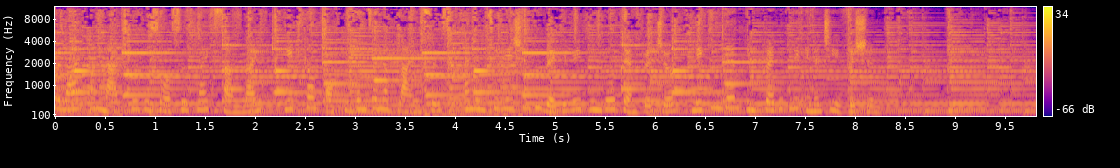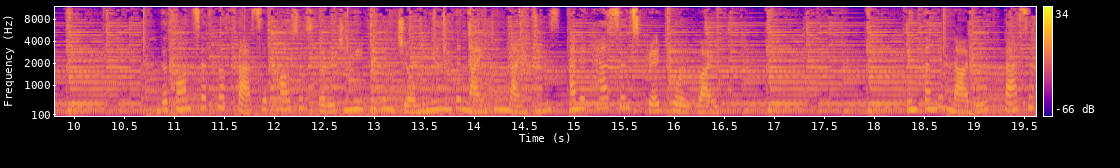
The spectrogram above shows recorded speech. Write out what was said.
Rely on natural resources like sunlight, heat from occupants and appliances, and insulation to regulate indoor temperature, making them incredibly energy efficient. The concept of passive houses originated in Germany in the 1990s and it has since spread worldwide. In Tamil Nadu, passive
